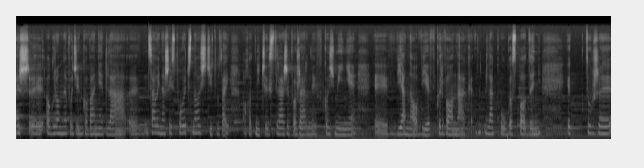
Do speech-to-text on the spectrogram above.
Też y, ogromne podziękowanie dla y, całej naszej społeczności tutaj, ochotniczych straży pożarnych w Koźminie, y, w Janowie, w Krwonach, dla kół gospodyń, którzy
